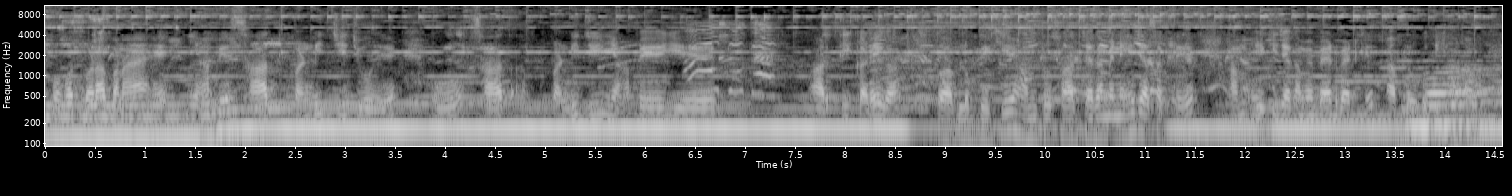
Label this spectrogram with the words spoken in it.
बहुत बहुत बड़ा बनाया है। यहाँ पे सात पंडित जी जो है, वो सात पंडित जी यहाँ पे ये आरती करेगा। तो आप लोग देखिए, हम तो सात जगह में नहीं जा सकते हम एक ही जगह में बैठ बैठ के आप लोगों को दिखा रहा हूँ।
